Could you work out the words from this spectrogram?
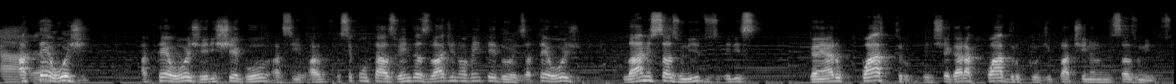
Até hoje, até hoje ele chegou, assim, você contar as vendas lá de 92 até hoje, lá nos Estados Unidos, eles ganharam quatro, eles chegaram a quádruplo de platina nos Estados Unidos.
